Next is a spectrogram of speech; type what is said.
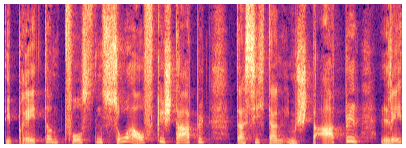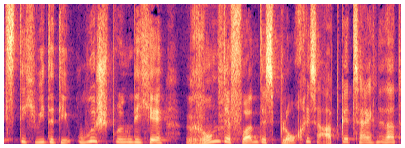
die Bretter und Pfosten so aufgestapelt, dass sich dann im Stapel letztlich wieder die ursprüngliche runde Form des Bloches abgezeichnet hat.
